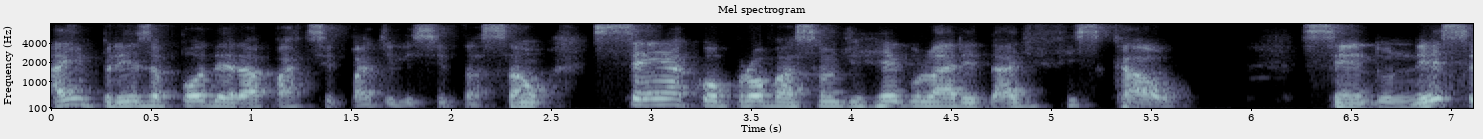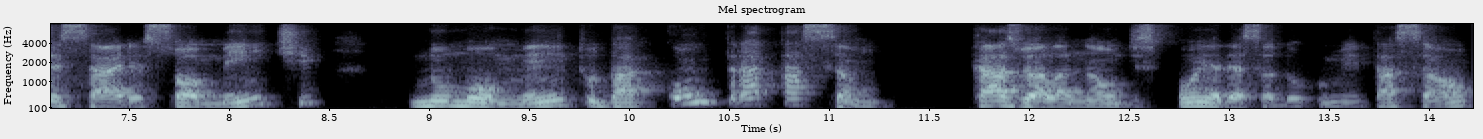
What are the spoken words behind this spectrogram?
a empresa poderá participar de licitação sem a comprovação de regularidade fiscal, sendo necessária somente no momento da contratação. Caso ela não disponha dessa documentação,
